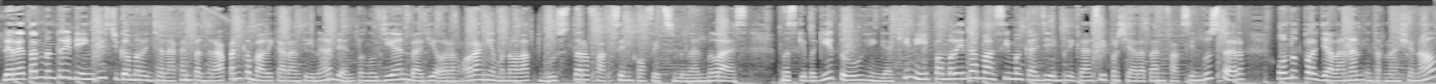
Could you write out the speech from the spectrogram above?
Deretan menteri di Inggris juga merencanakan penerapan kembali karantina dan pengujian bagi orang-orang yang menolak booster vaksin COVID-19. Meski begitu, hingga kini pemerintah masih mengkaji implikasi persyaratan vaksin booster untuk perjalanan internasional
